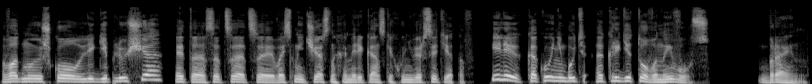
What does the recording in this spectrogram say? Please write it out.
В одну из школ Лиги Плюща, это ассоциация восьми частных американских университетов, или какой-нибудь аккредитованный вуз? Брайан,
